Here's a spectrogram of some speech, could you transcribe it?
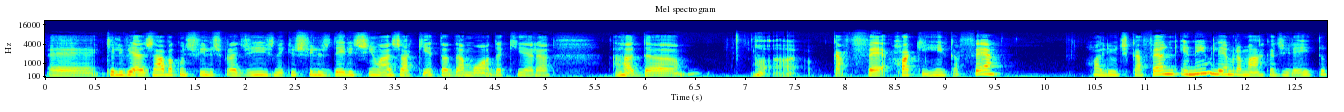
é, que ele viajava com os filhos para Disney, que os filhos deles tinham a jaqueta da moda que era a da a, café, Rock in Rio Café, Hollywood Café, eu nem me lembro a marca direito,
